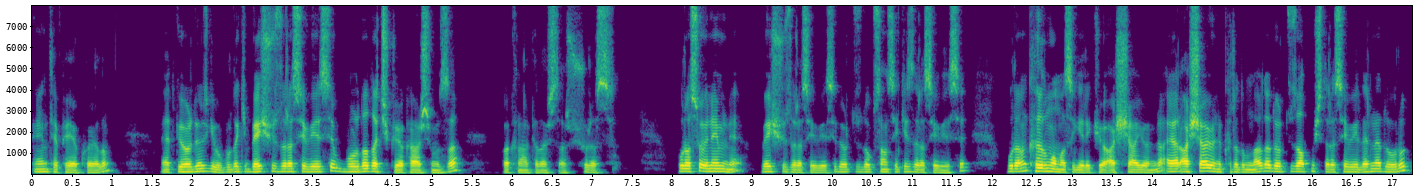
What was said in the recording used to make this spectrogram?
en tepeye koyalım. Evet gördüğünüz gibi buradaki 500 lira seviyesi burada da çıkıyor karşımıza. Bakın arkadaşlar şurası. Burası önemli. 500 lira seviyesi, 498 lira seviyesi. Buranın kırılmaması gerekiyor aşağı yönlü. Eğer aşağı yönlü kırılımlarda 460 lira seviyelerine doğru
